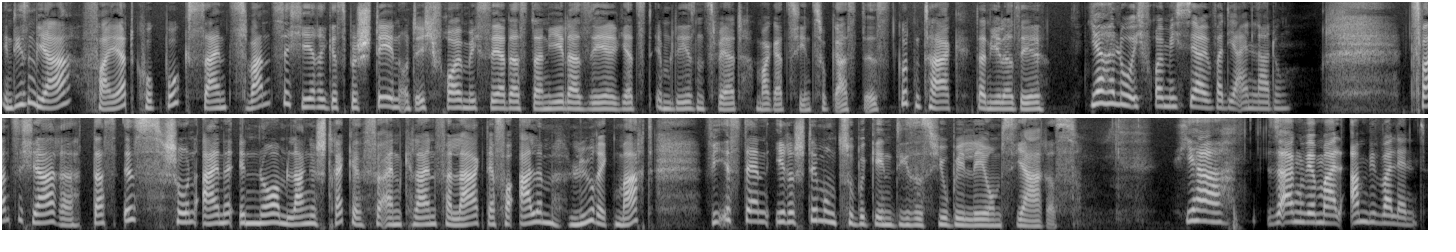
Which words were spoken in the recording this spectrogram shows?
In diesem Jahr feiert Cookbooks sein 20-jähriges Bestehen und ich freue mich sehr, dass Daniela Seel jetzt im Lesenswert Magazin zu Gast ist. Guten Tag, Daniela Seel. Ja, hallo, ich freue mich sehr über die Einladung. 20 Jahre, das ist schon eine enorm lange Strecke für einen kleinen Verlag, der vor allem Lyrik macht. Wie ist denn Ihre Stimmung zu Beginn dieses Jubiläumsjahres? Ja, sagen wir mal ambivalent.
